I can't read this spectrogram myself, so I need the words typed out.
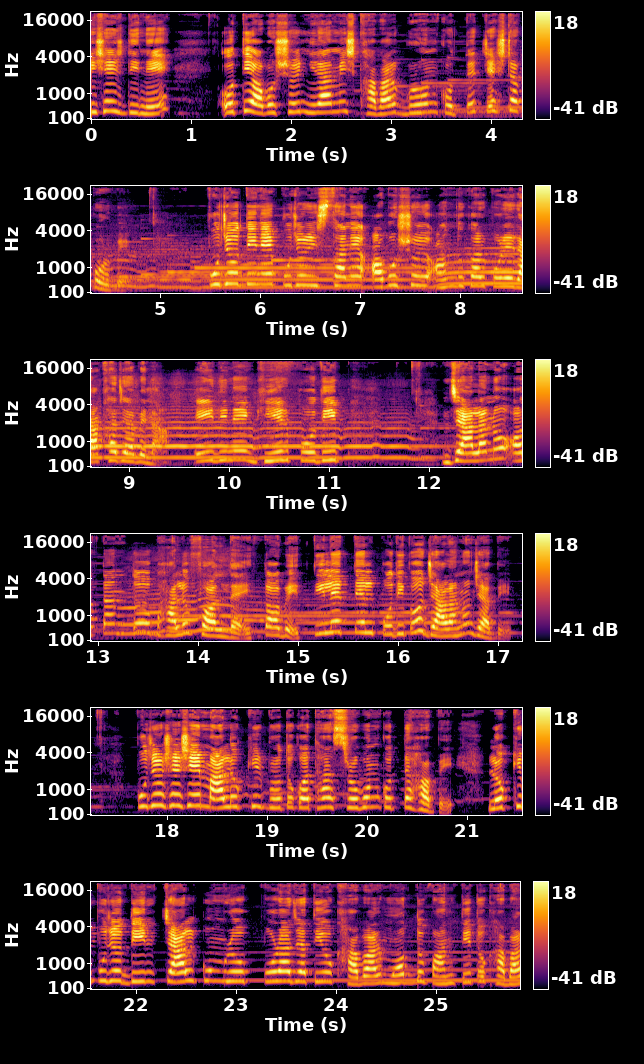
বিশেষ দিনে অতি অবশ্যই নিরামিষ খাবার গ্রহণ করতে চেষ্টা করবে। পুজোর দিনে পুজোর স্থানে অবশ্যই অন্ধকার করে রাখা যাবে না। এই দিনে ঘিয়ের প্রদীপ জ্বালানো অত্যন্ত ভালো ফল দেয়, তবে তিলের তেল প্রদীপও জ্বালানো যাবে। পুজো শেষে মা লক্ষ্মীর ব্রতকথা শ্রবণ করতে হবে। লক্ষ্মী পুজোর দিন চাল, কুমড়ো, পোড়া জাতীয় খাবার, মদ্যপান, তেতো খাবার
